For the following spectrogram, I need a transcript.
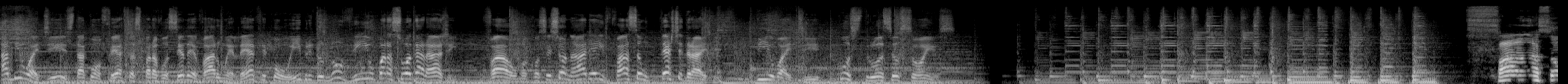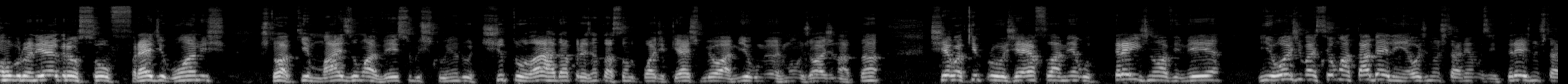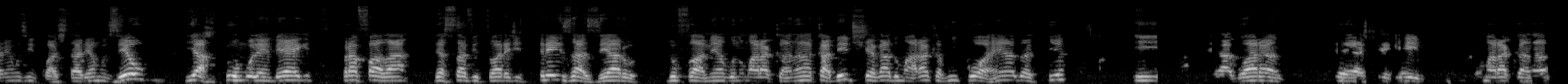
A BYD está com ofertas para você levar um elétrico ou híbrido novinho para sua garagem. Vá a uma concessionária e faça um test drive. BYD, construa seus sonhos. Fala nação rubro-negra, eu sou o Fred Gomes. Estou aqui mais uma vez substituindo o titular da apresentação do podcast, meu amigo, meu irmão Jorge Natan. Chego aqui para o GE Flamengo 396 e hoje vai ser uma tabelinha. Hoje não estaremos em três, não estaremos em quatro. Estaremos eu e Arthur Mullenberg para falar dessa vitória de 3 a 0 do Flamengo no Maracanã. Acabei de chegar do Maraca, vim correndo aqui e agora é, cheguei no Maracanã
